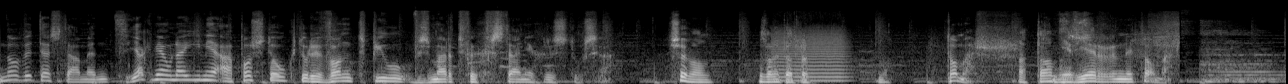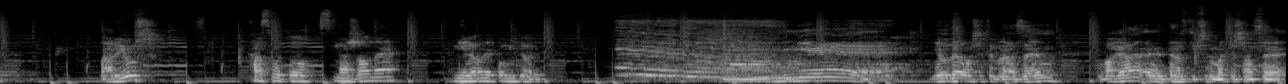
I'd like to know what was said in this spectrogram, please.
Nowy Testament. Jak miał na imię apostoł, który wątpił w zmartwychwstanie Chrystusa? Szymon. Zwany Piotrem. Tomasz. A Tomasz. Niewierny Tomasz. Mariusz? Hasło to smażone, mielone pomidory. Nie, nie udało się tym razem. Uwaga, e, teraz dziewczyny macie szansę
